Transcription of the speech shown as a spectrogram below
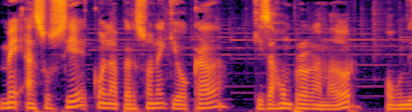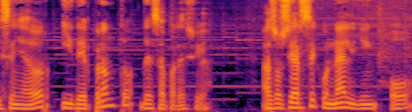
Me asocié con la persona equivocada, quizás un programador o un diseñador, y de pronto desapareció. Asociarse con alguien o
